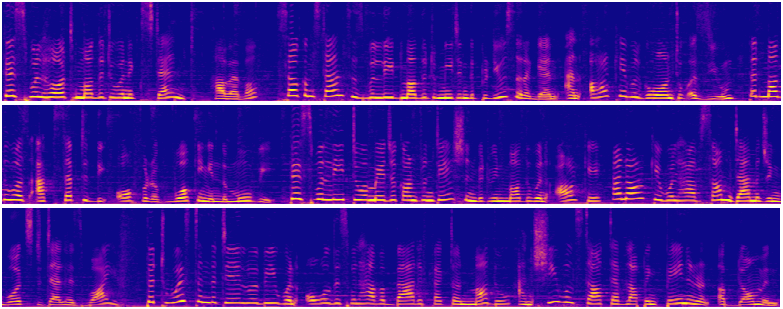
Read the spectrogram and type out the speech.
This will hurt Madhu to an extent. However, circumstances will lead Madhu to meeting the producer again, and RK will go on to assume that Madhu has accepted the offer of working in the movie. This will lead to a major confrontation between Madhu and RK, and RK will have some damaging words to tell his wife. The twist in the tale will be when all this will have a bad effect on Madhu and she will start developing pain in her abdomen,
